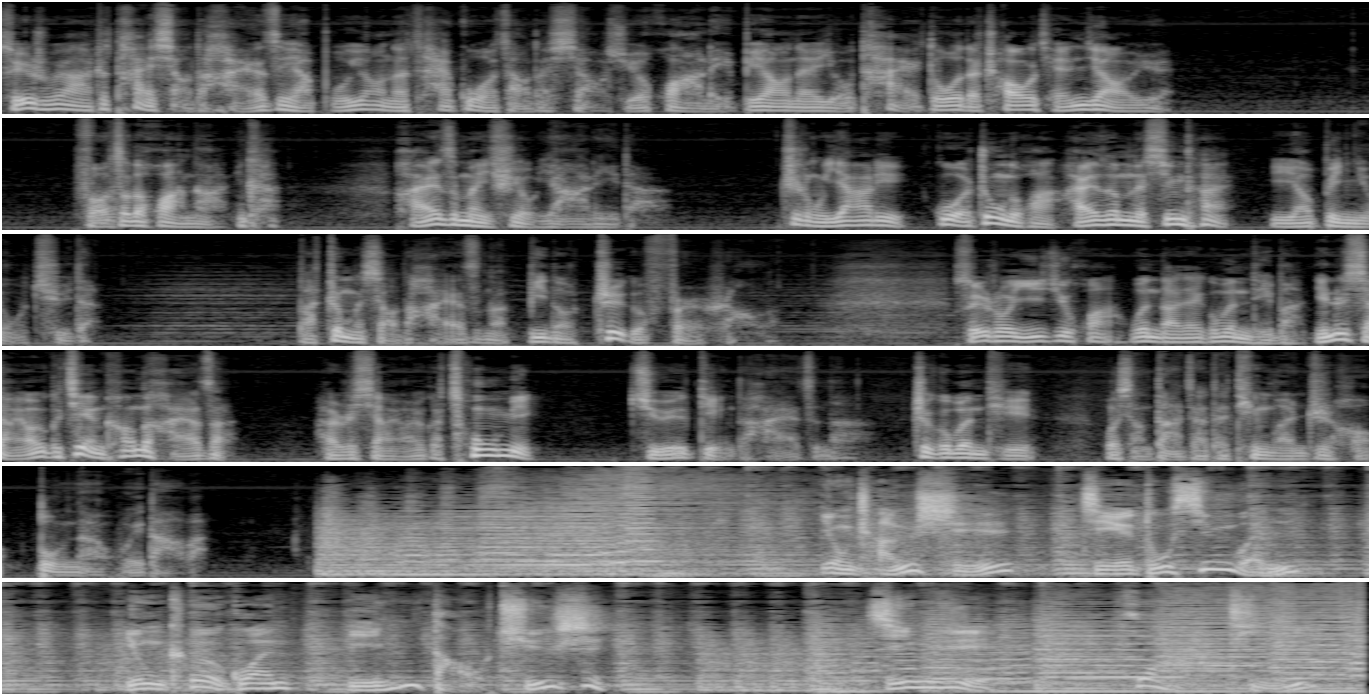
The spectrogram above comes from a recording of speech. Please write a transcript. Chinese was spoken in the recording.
所以说呀，这太小的孩子呀，不要呢太过早的小学化了，也不要呢有太多的超前教育。否则的话呢，你看，孩子们是有压力的，这种压力过重的话，孩子们的心态也要被扭曲的，把这么小的孩子呢逼到这个份儿上了。所以说一句话，问大家一个问题吧：您是想要一个健康的孩子，还是想要一个聪明、绝顶的孩子呢？这个问题，我想大家在听完之后不难回答吧。用常识解读新闻。用客观引导趋势。今日话题。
